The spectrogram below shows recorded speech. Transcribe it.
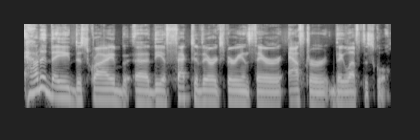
how did they describe uh, the effect of their experience there after they left the school?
